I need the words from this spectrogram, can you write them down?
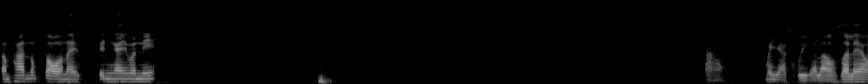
สัมภาษณ์นกต่อหน่อยเป็นไงวันนี้เอาว ไม่อยากคุยกับเราซะแล้ว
